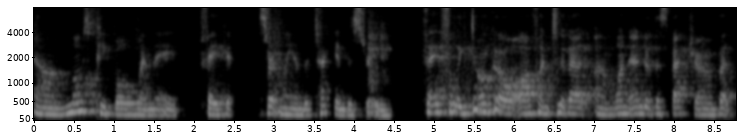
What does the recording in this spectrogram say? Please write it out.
um, most people, when they fake it, certainly in the tech industry, thankfully don't go off onto that um, one end of the spectrum, but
